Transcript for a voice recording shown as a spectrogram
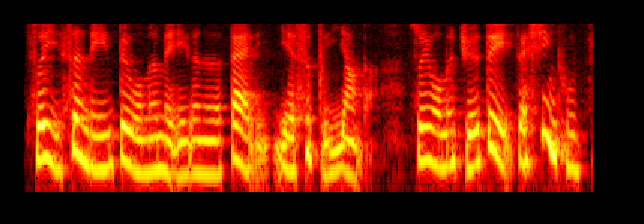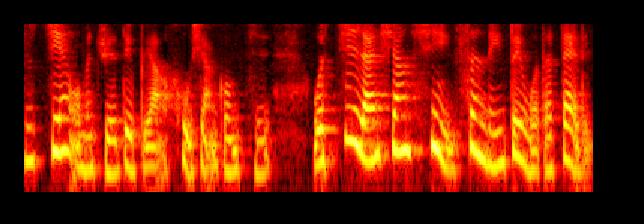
所以圣灵对我们每一个人的带领也是不一样的。所以，我们绝对在信徒之间，我们绝对不要互相攻击。我既然相信圣灵对我的带领，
